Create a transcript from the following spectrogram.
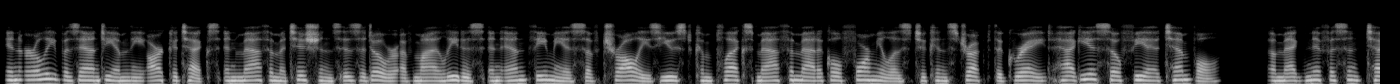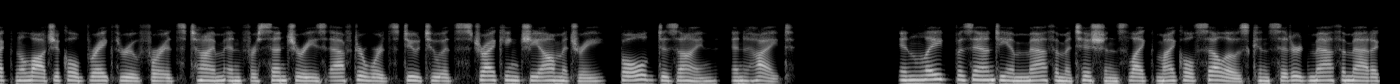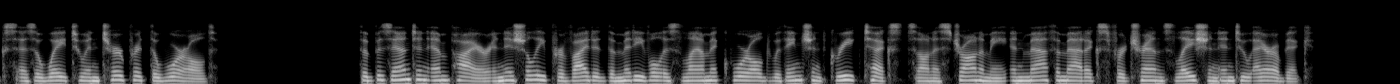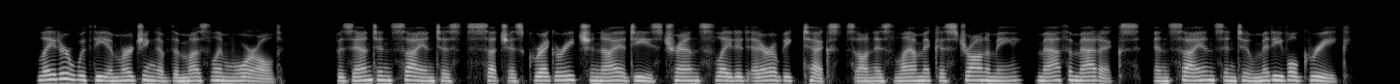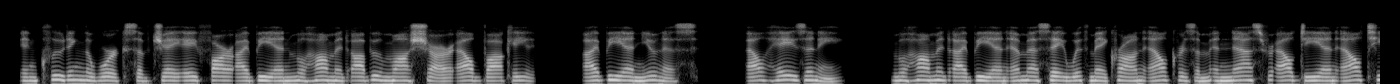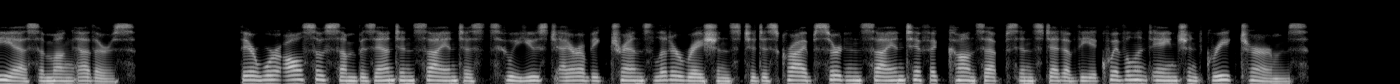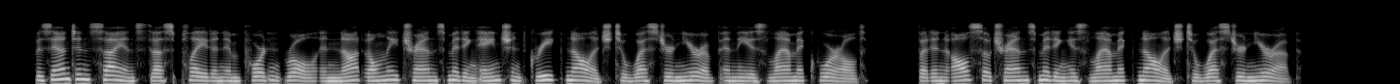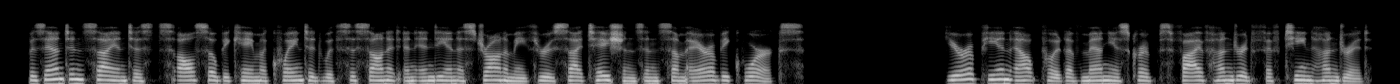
In early Byzantium the architects and mathematicians Isidore of Miletus and Anthemius of Tralles used complex mathematical formulas to construct the great Hagia Sophia temple, a magnificent technological breakthrough for its time and for centuries afterwards due to its striking geometry, bold design, and height. In late Byzantium mathematicians like Michael Psellos considered mathematics as a way to interpret the world. The Byzantine Empire initially provided the medieval Islamic world with ancient Greek texts on astronomy and mathematics for translation into Arabic. Later with the emerging of the Muslim world, Byzantine scientists such as Gregory Chioniades translated Arabic texts on Islamic astronomy, mathematics, and science into medieval Greek, including the works of Ja'far ibn Muhammad Abu Mashar al-Balkhi, ibn Yunus, al-Khazini, Muhammad ibn Msa with Makron al-Khrazim and Nasr al-Din al-Ts among others. There were also some Byzantine scientists who used Arabic transliterations to describe certain scientific concepts instead of the equivalent ancient Greek terms. Byzantine science thus played an important role in not only transmitting ancient Greek knowledge to Western Europe and the Islamic world, but in also transmitting Islamic knowledge to Western Europe. Byzantine scientists also became acquainted with Sassanid and Indian astronomy through citations in some Arabic works. European output of manuscripts 500-1500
